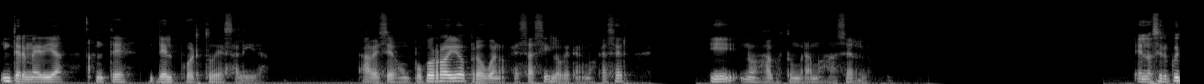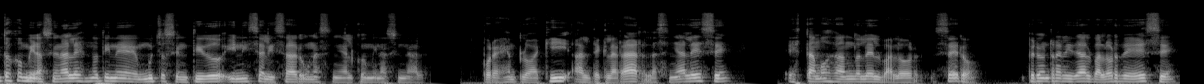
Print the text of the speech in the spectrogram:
intermedia antes del puerto de salida. A veces es un poco rollo, pero bueno, es así lo que tenemos que hacer y nos acostumbramos a hacerlo. En los circuitos combinacionales no tiene mucho sentido inicializar una señal combinacional. Por ejemplo, aquí al declarar la señal S estamos dándole el valor 0, pero en realidad el valor de S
